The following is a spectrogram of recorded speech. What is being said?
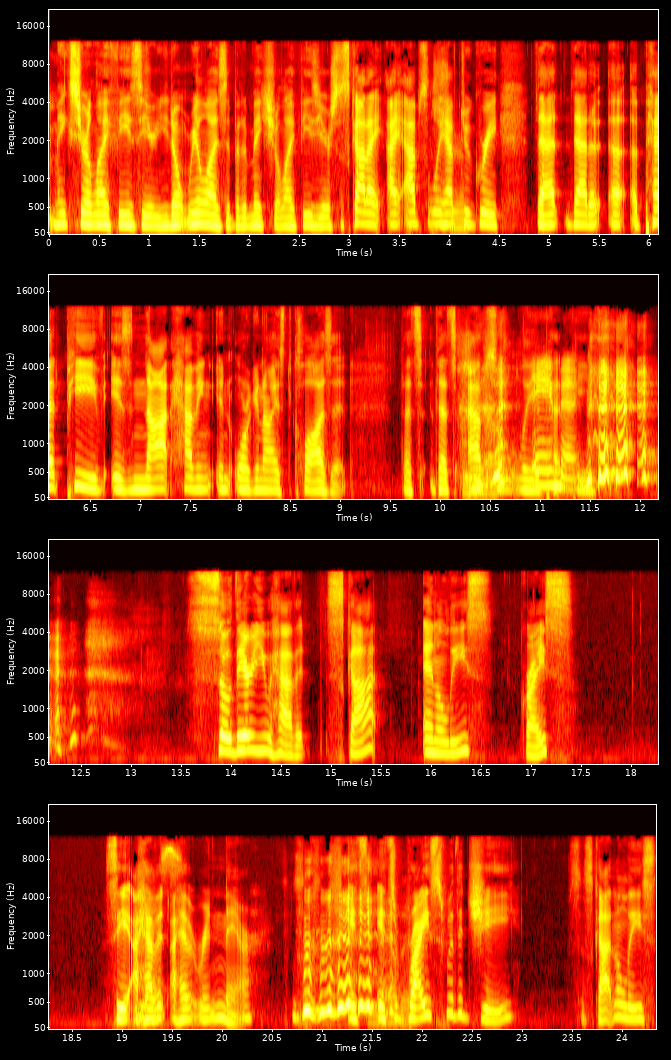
makes your life easier. You don't realize it, but it makes your life easier. So, Scott, I, I absolutely have to agree that that a, a, a pet peeve is not having an organized closet. That's that's absolutely a pet peeve. so there you have it, Scott and Elise Grice. See, I have it. I have it written there. It's it's rice with a G. So Scott and Elise,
